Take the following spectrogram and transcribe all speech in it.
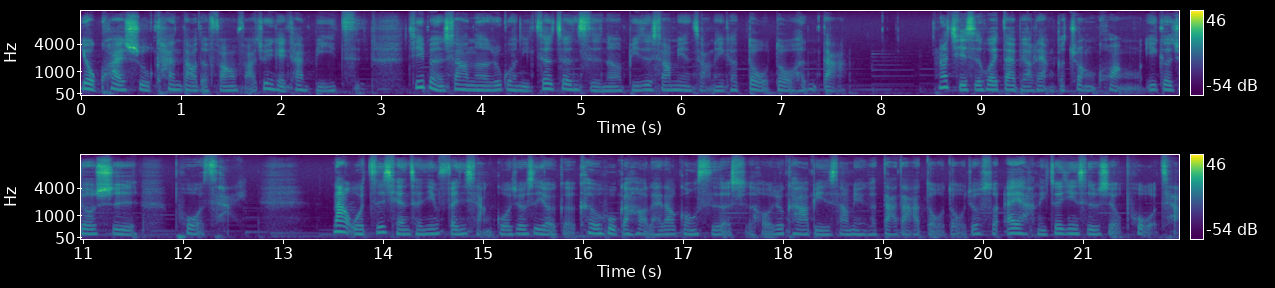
又快速看到的方法，就你可以看鼻子。基本上呢，如果你这阵子呢鼻子上面长了一颗痘痘很大，那其实会代表两个状况，一个就是破财。那我之前曾经分享过，就是有一个客户刚好来到公司的时候，就看到鼻子上面有个大大的痘痘，就说：“哎呀，你最近是不是有破财？”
